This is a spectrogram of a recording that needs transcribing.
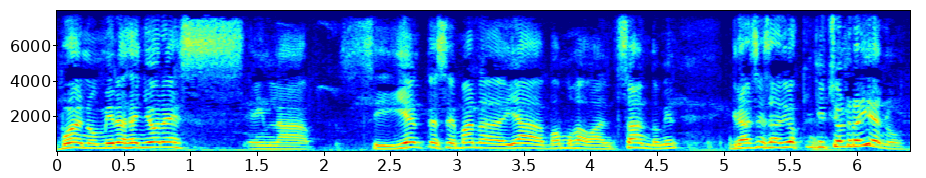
Bueno, mira señores, en la siguiente semana ya vamos avanzando. Mire. Gracias a Dios, ¿quién echó el relleno?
